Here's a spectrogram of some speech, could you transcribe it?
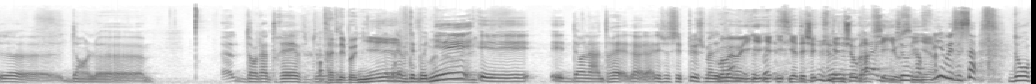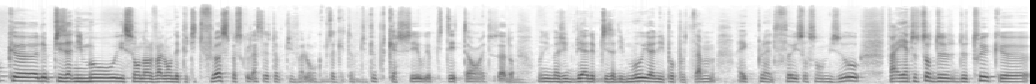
euh, dans le dans la drève de Trêve des bonniers. la drève des bonniers Voilà, oui. et, et dans la drève, je sais plus, je m'en Oui, oui, oui, il y a- il y a des il y a une géographie voilà, il y a une aussi, géographie, hein. oui, c'est ça. Donc euh, les petits animaux, ils sont dans le vallon des petites flosses parce que là c'est un petit vallon comme ça qui est un petit peu plus caché où il y a un petit étang et tout ça. Donc on imagine bien les petits animaux. Il y a un hippopotame avec plein de feuilles sur son museau. Enfin, il y a toutes sortes de, de trucs. euh,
